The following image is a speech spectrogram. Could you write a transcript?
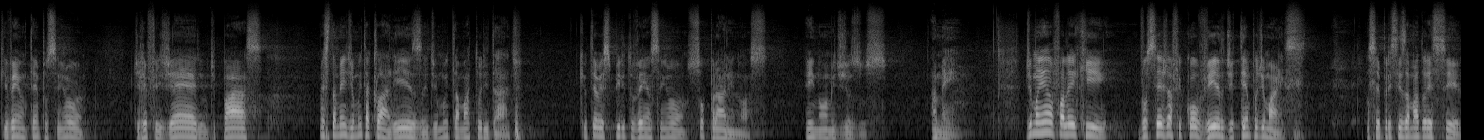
Que venha um tempo, Senhor, de refrigério, de paz, mas também de muita clareza e de muita maturidade. Que o teu Espírito venha, Senhor, soprar em nós, em nome de Jesus. Amém. De manhã eu falei que você já ficou verde tempo demais. Você precisa amadurecer.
